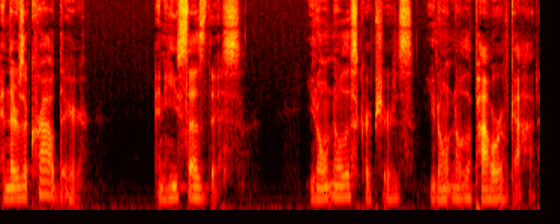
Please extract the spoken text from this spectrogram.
And there's a crowd there. And he says this You don't know the scriptures, you don't know the power of God.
